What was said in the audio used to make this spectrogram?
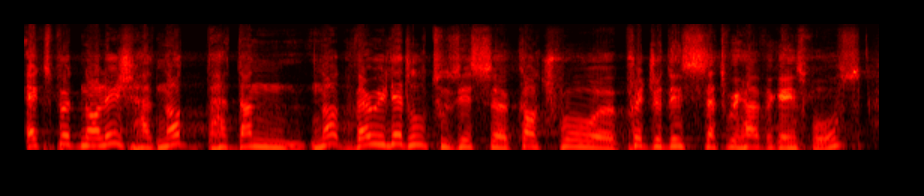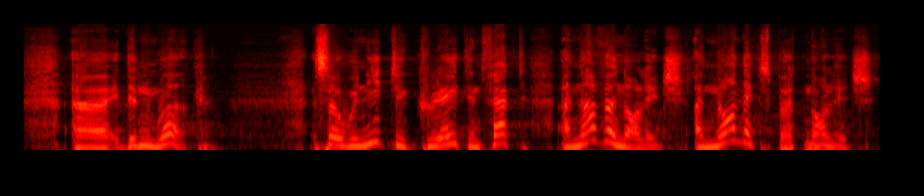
expert knowledge has not has done not very little to this uh, cultural uh, prejudice that we have against wolves. Uh, it didn't work. So we need to create, in fact, another knowledge, a non-expert knowledge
